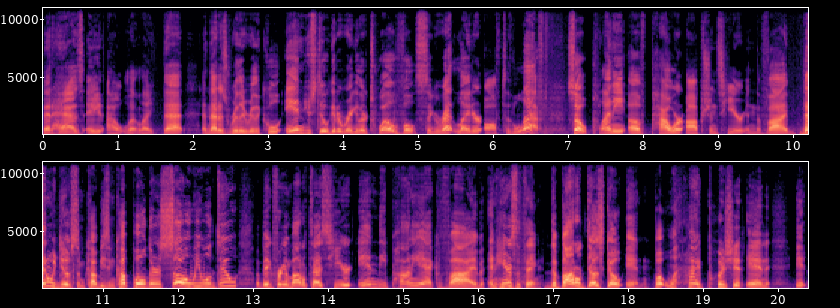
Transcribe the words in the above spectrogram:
that has an outlet like that. And that is really, really cool. And you still get a regular 12 volt cigarette lighter off to the left. So plenty of power options here in the Vibe. Then we do have some cubbies and cup holders. So we will do a big friggin' bottle test here in the Pontiac Vibe. And here's the thing, the bottle does go in, but when I push it in, it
